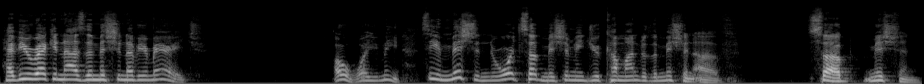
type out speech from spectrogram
Have you recognized the mission of your marriage? Oh, what do you mean? See, a mission, the word submission means you come under the mission of. Submission.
